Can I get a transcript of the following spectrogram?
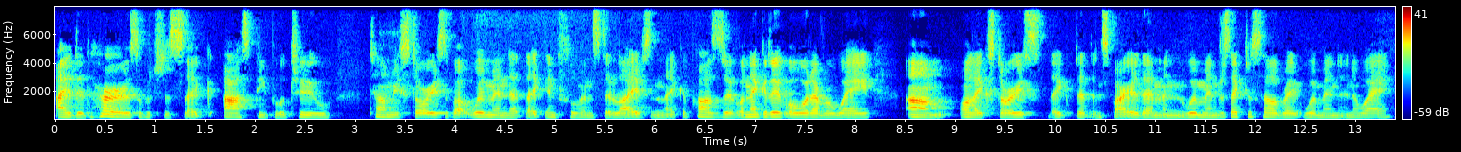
I did hers, which is like asked people to tell me stories about women that like influence their lives in like a positive or negative or whatever way. Um, or like stories like that inspire them and women, just like to celebrate women in a way.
